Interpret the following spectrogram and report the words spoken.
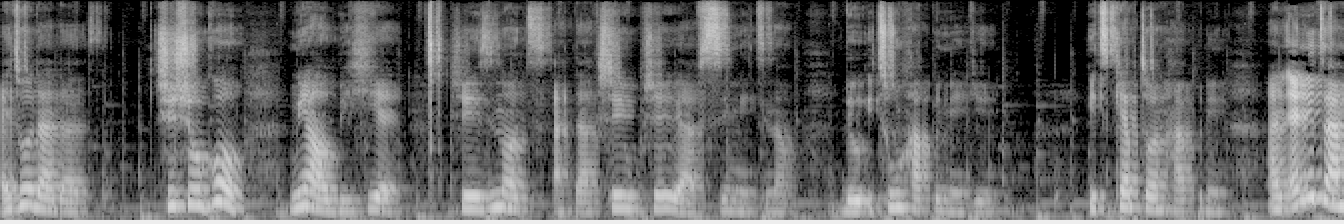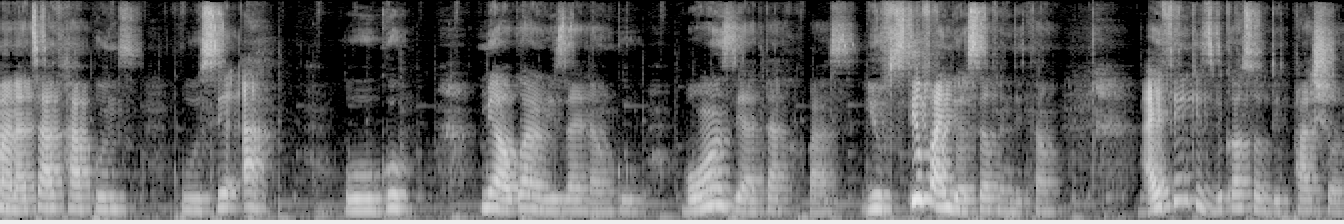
I told her that she should go. Me i'll be here. She is not attack she she we have seen it now. It won't happen again. It kept on happening. And anytime an attack happens we will say ah we will go me i will go and resign and go. But once the attack pass you still find yourself in the town. I think it's because of the passion.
